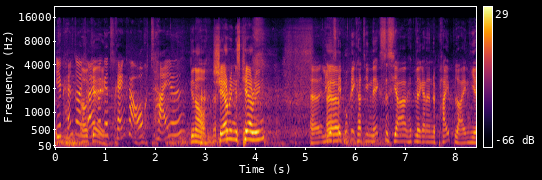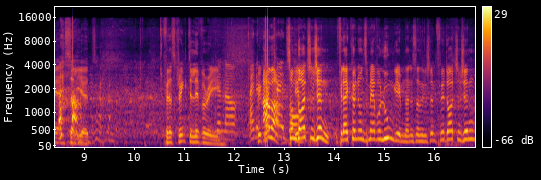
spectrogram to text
Ihr könnt euch Okay. eure Getränke auch teilen. Genau. Sharing is caring. Äh, liebes Äh, Republika-Team, nächstes Jahr hätten wir gerne eine Pipeline hier installiert. Für das Drink Delivery. Genau. Eine Aber zum deutschen Gin. Vielleicht könnt ihr uns mehr Volumen geben, dann ist das nicht schlimm. Für deutschen Gin,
